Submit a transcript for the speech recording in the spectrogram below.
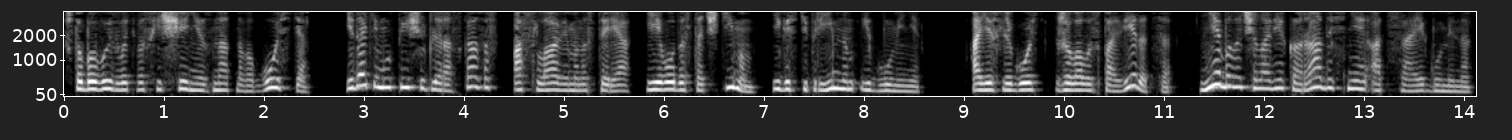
чтобы вызвать восхищение знатного гостя и дать ему пищу для рассказов о славе монастыря и его досточтимом и гостеприимном игумене, а если гость желал исповедаться, не было человека радостнее отца игумена.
